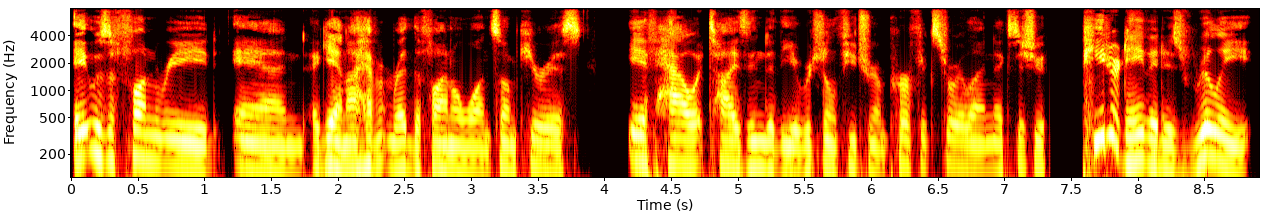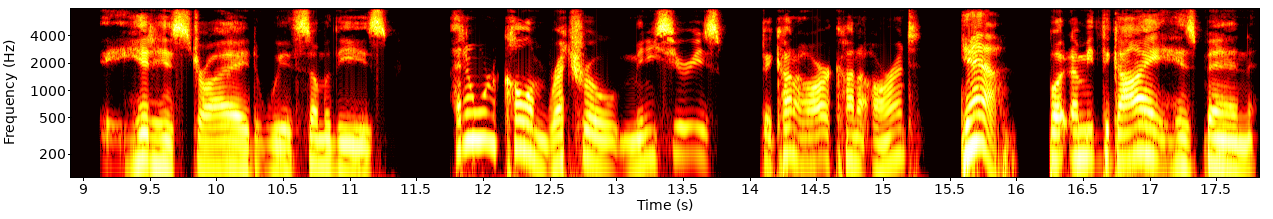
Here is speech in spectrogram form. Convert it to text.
It was a fun read, and again, I haven't read the final one, so I'm curious if how it ties into the original Future Imperfect storyline next issue. Peter David has really hit his stride with some of these. I don't want to call them retro miniseries. They kind of are, kind of aren't. Yeah, But I mean, the guy has been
